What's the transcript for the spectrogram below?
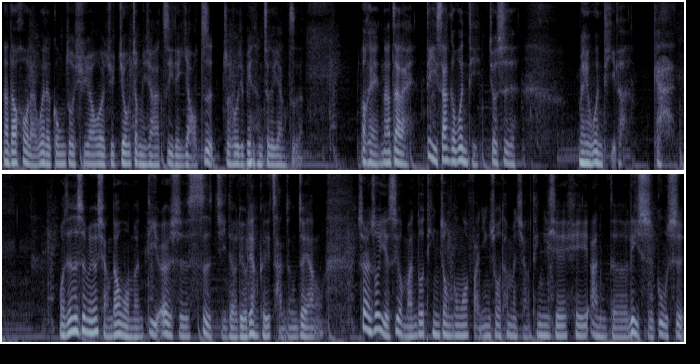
那到后来为了工作需要，我也去纠正一下自己的咬字，最后就变成这个样子了。OK，那再来第三个问题就是没有问题了。干，我真的是没有想到我们第二十四集的流量可以产成这样。虽然说也是有蛮多听众跟我反映说，他们想听一些黑暗的历史故事，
